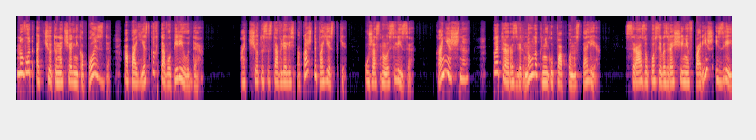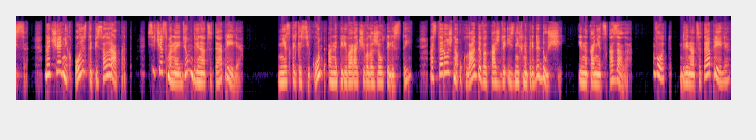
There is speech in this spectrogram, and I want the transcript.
«Но вот отчеты начальника поезда о поездках того периода». «Отчеты составлялись по каждой поездке?» — ужаснулась Лиза. «Конечно». Петра развернула книгу-папку на столе. Сразу после возвращения в Париж из рейса начальник поезда писал рапорт, Сейчас мы найдем 12 апреля. Несколько секунд она переворачивала желтые листы, осторожно укладывая каждый из них на предыдущий, и, наконец, сказала. Вот, 12 апреля.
